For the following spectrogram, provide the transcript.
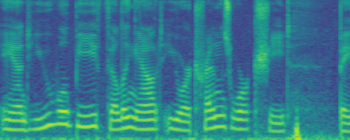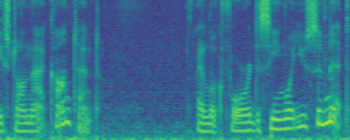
And you will be filling out your trends worksheet based on that content. I look forward to seeing what you submit.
